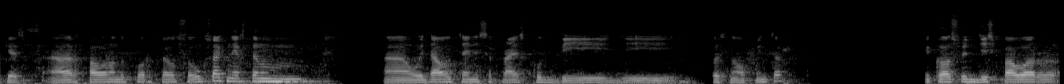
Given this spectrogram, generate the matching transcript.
gets another power on the portal. So looks like next time, uh, without any surprise, could be the person of winter. Because with this power,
